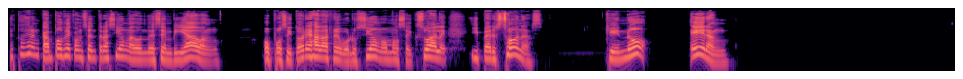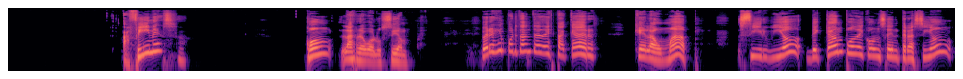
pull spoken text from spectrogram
estos eran campos de concentración a donde se enviaban opositores a la revolución, homosexuales y personas que no eran afines con la revolución. Pero es importante destacar que la UMAP sirvió de campo de concentración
